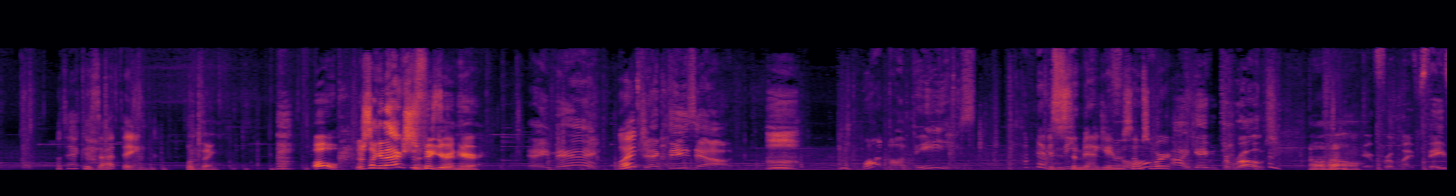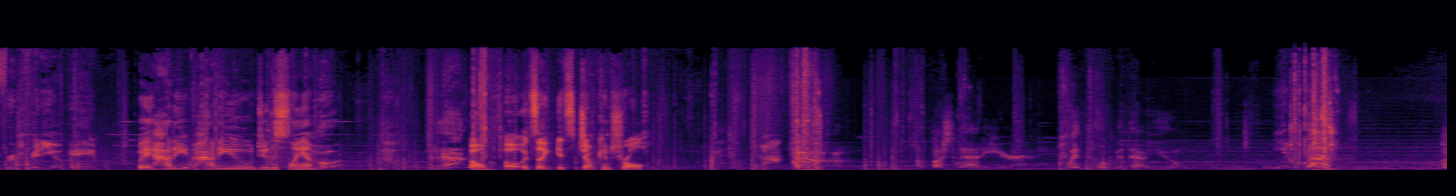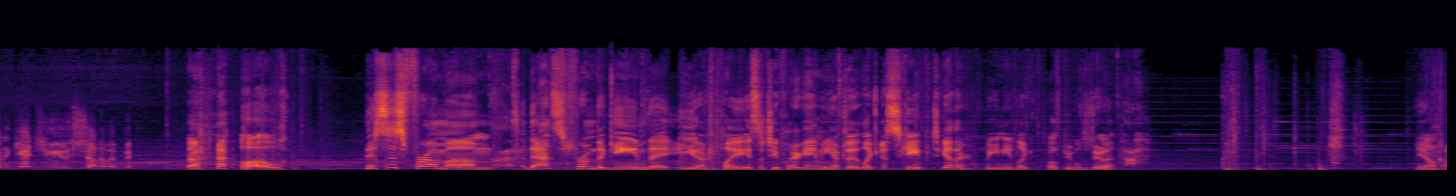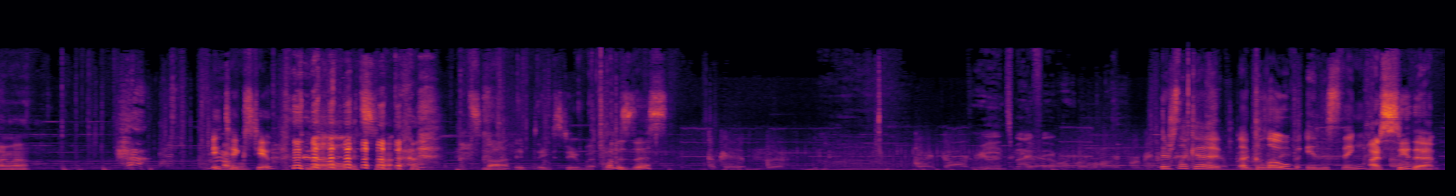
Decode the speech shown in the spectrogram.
What the heck is that thing? What thing? Oh, there's like an action what figure in here. Hey, May. What? Check these out. what are these? I've never is this a mini game of some sort? I gave them to Rose. I don't know. They're from my favorite video game. Wait, how do you how do you do the slam? Oh, oh, it's like it's jump control. I'm busting out of here, with or without you. I'm gonna get you, you son of a bitch. uh oh. This is from um that's from the game that you have to play. It's a two-player game and you have to like escape together, but you need like both people to do it. You know what I'm talking about? It Probably. takes two. no, it's not. it's not. It takes two. But what is this? Green's my favorite. There's like a, a globe in this thing. I see that.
